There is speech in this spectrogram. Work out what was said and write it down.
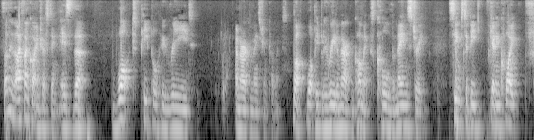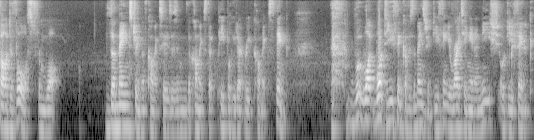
Something that I find quite interesting is that what people who read American mainstream comics, well, what people who read American comics call the mainstream, seems to be getting quite far divorced from what the mainstream of comics is, as in the comics that people who don't read comics think. What, what what do you think of as the mainstream? Do you think you're writing in a niche, or do you think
